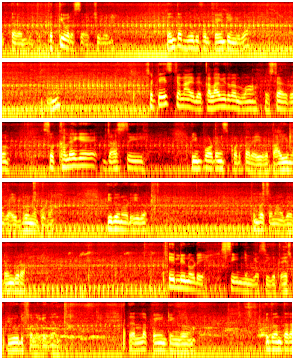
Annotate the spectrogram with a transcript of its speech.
ಆಗ್ತಾರೆ ಅಂತ ಕತ್ತಿ ವರಸೆ ಆ್ಯಕ್ಚುಲಿ ಎಂಥ ಬ್ಯೂಟಿಫುಲ್ ಪೇಂಟಿಂಗ್ ಇದು. ಸೊ ಟೇಸ್ಟ್ ಚೆನ್ನಾಗಿದೆ. ಕಲಾವಿದರಲ್ವಾ? ಎಷ್ಟಾದರೂ ಸೊ ಕಲೆಗೆ ಜಾಸ್ತಿ ಇಂಪಾರ್ಟೆನ್ಸ್ ಕೊಡ್ತಾರೆ ಇವರು ತಾಯಿ ಮಗ ಇಬ್ಬರೂ ಕೂಡ. ಇದು ನೋಡಿ, ಇದು. ತುಂಬ ಚೆನ್ನಾಗಿದೆ, ಡಂಗೂರ. ಇಲ್ಲಿ ನೋಡಿ ಸೀನ್ ನಿಮಗೆ ಸಿಗುತ್ತೆ. ಎಷ್ಟು ಬ್ಯೂಟಿಫುಲ್ ಆಗಿದೆ ಅಂತ. ಎಲ್ಲ ಪೇಂಟಿಂಗು ಇದೊಂಥರ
